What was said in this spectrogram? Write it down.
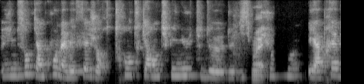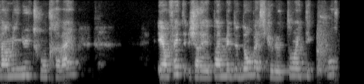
il me semble qu'un coup, on avait fait genre 30-40 minutes de, discussion et après 20 minutes où on travaille. Et en fait, j'arrivais pas à me mettre dedans parce que le temps était court.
